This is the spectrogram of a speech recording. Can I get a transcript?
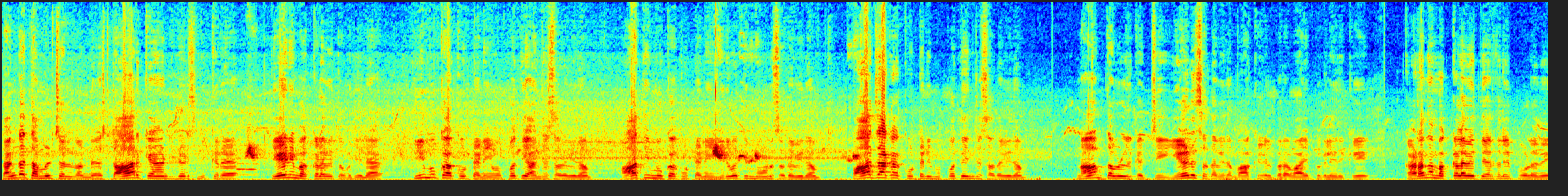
தங்க தமிழ்ச்செல்வன் ஸ்டார் கேண்டிடேட்ஸ் நிற்கிற தேனி மக்களவை தொகுதியில் திமுக கூட்டணி முப்பத்தி அஞ்சு சதவீதம் அதிமுக கூட்டணி இருபத்தி மூணு சதவீதம் பாஜக கூட்டணி முப்பத்தஞ்சு சதவீதம். நாம் தமிழர் கட்சி ஏழு சதவீதம் வாக்குகள் பெற வாய்ப்புகள் இருக்கு. கடந்த மக்களவைத் தேர்தலைப் போலவே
